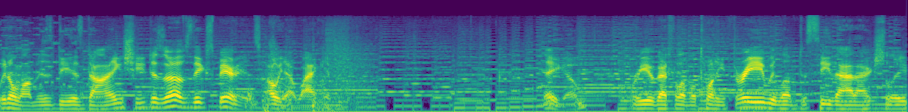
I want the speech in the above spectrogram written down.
We don't want Ms. Diaz dying. She deserves the experience. Oh yeah, whack him. There you go. Ryu got to level 23. We love to see that, actually.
